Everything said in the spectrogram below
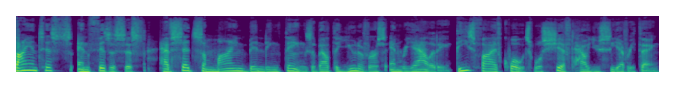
Scientists and physicists have said some mind-bending things about the universe and reality. These five quotes will shift how you see everything.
